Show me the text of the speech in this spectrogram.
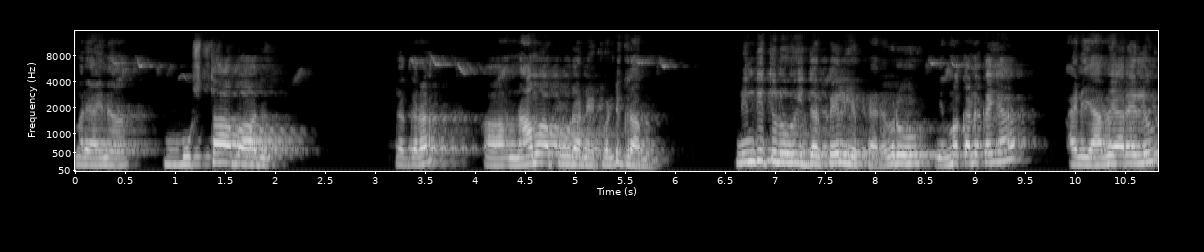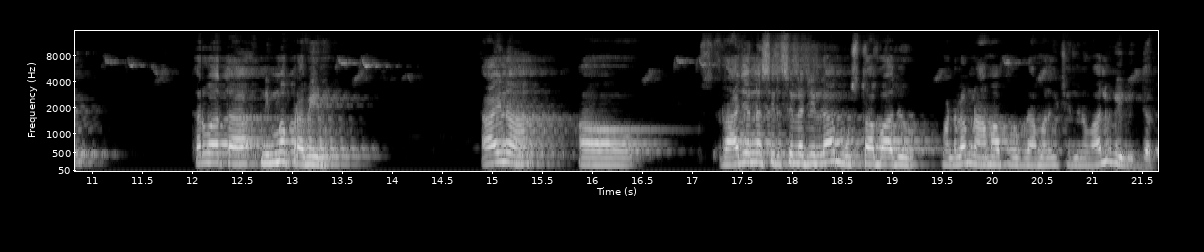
మరి ఆయన ముస్తాబాద్ దగ్గర నామాపూర్ అనేటువంటి గ్రామం. నిందితులు ఇద్దరు పేర్లు చెప్పారు. ఎవరు? నిమ్మ కనకయ్య ఆయన యాభై ఆరేళ్ళు. తర్వాత నిమ్మ ప్రవీణ్. ఆయన రాజన్న సిరిసిల్ల జిల్లా ముస్తాబాదు మండలం నామాపూర్ గ్రామానికి చెందిన వాళ్ళు వీళ్ళిద్దరు.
